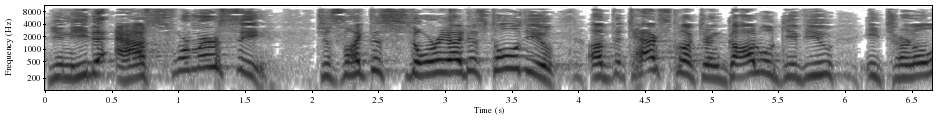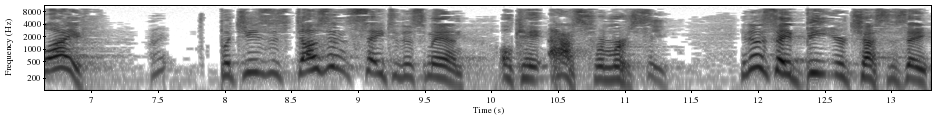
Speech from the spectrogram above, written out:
You need to ask for mercy. Just like the story I just told you of the tax collector, and God will give you eternal life. Right? But Jesus doesn't say to this man, Okay, ask for mercy. He doesn't say, beat your chest and say,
